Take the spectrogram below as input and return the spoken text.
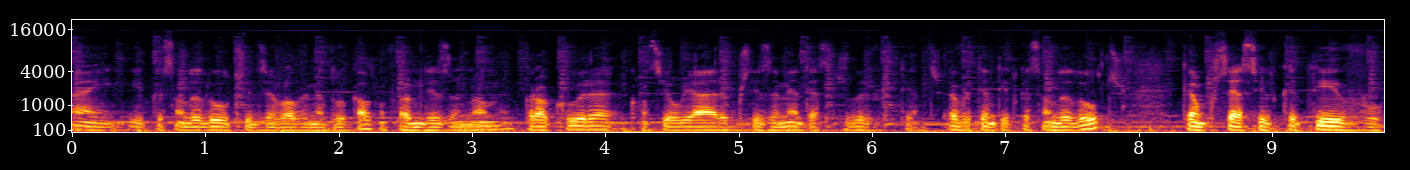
em Educação de Adultos e Desenvolvimento Local, conforme diz o nome, procura conciliar precisamente essas duas vertentes. A vertente de Educação de Adultos, que é um processo educativo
